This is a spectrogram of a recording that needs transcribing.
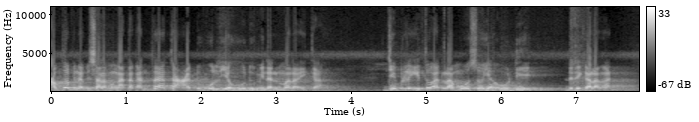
Abdullah bin Abi Salam mengatakan dzaka aduwul yahudu minal malaika. Jibril itu adalah musuh Yahudi dari kalangan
